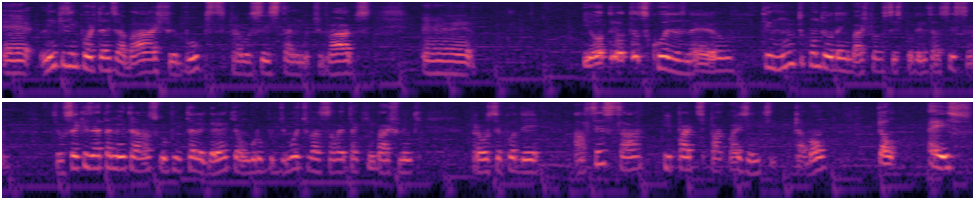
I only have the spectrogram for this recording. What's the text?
É, links importantes abaixo, e-books para vocês estarem motivados. É, e outra, outras coisas, né? Eu, tem muito conteúdo aí embaixo para vocês poderem estar acessando. Se você quiser também entrar no nosso grupo no Telegram, que é um grupo de motivação, vai estar aqui embaixo o link para você poder acessar e participar com a gente, tá bom? Então, é isso.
